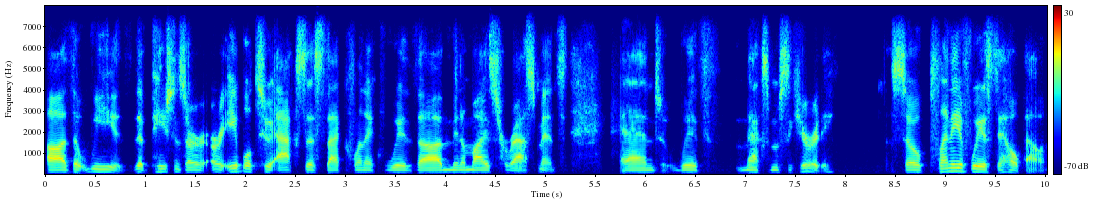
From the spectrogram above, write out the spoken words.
Uh, that we that patients are, are able to access that clinic with uh, minimized harassment and with maximum security. So plenty of ways to help out.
